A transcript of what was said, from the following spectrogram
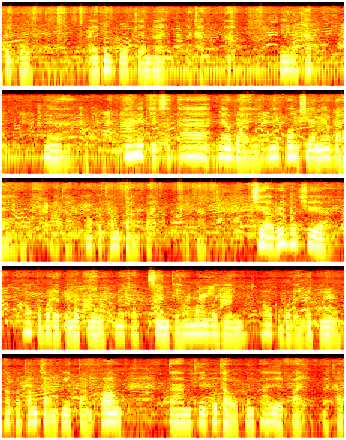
ไปผูกให้เพิ่นผูกแขนให้นะครับนี่แหละครับเมื่อเรามีจิตศรัทธาแนวใดมีความเชื่อแนวใดนะครับเราก็ทำตามไปนะครับเชื่อหรือบ่เชื่อเฮาก็บ่ได้เป็นลบลู่นะครับ สิ่งที่เฮามองบ่เห็นเฮาก็บ่ได้ลบลู่เฮาก็ทำตามเหตุตามข้องตามที่ผู้เฒ่าเพิ่นพาเหตุไปนะครับ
